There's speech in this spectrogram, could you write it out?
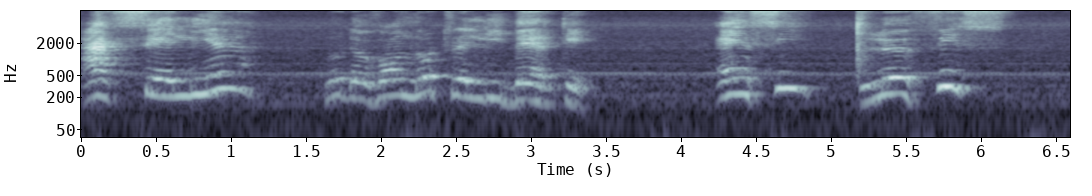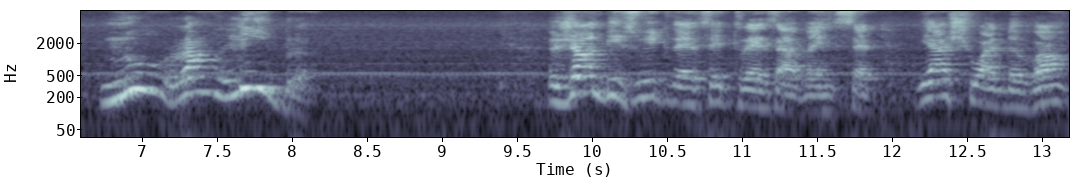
À ces liens, nous devons notre liberté. Ainsi, le Fils nous rend libres. Jean 18, verset 13 à 27. Yahshua devant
